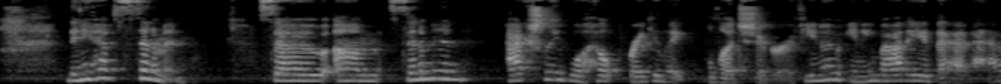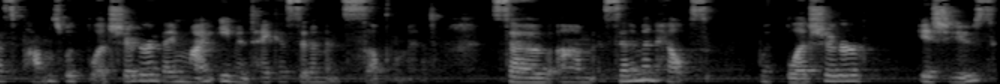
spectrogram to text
then you have cinnamon. So um, cinnamon actually will help regulate blood sugar. If you know anybody that has problems with blood sugar, they might even take a cinnamon supplement. So um, cinnamon helps with blood sugar issues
